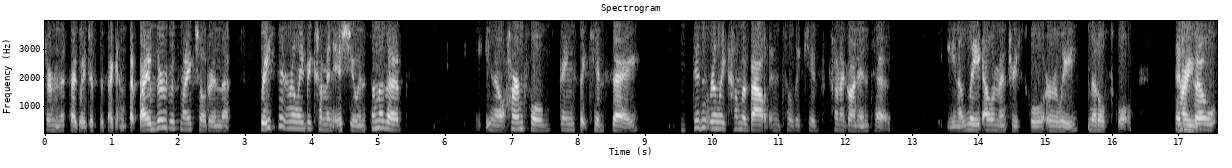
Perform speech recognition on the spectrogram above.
Turn in the segue just a second. I observed with my children that race didn't really become an issue, and some of the you know harmful things that kids say didn't really come about until the kids kind of got into you know late elementary school early middle school. And right. so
